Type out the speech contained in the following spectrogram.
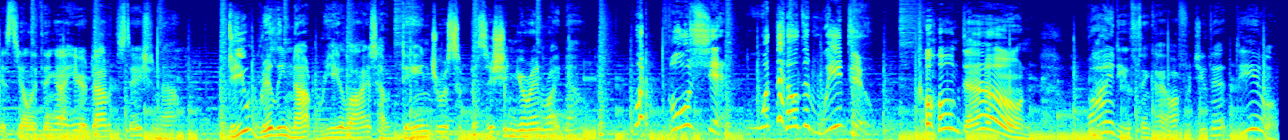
It's the only thing I hear down at the station now. Do you really not realize how dangerous a position you're in right now? What bullshit! What the hell did we do? Calm down. Why do you think I offered you that deal?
